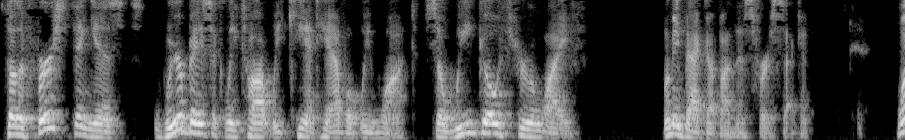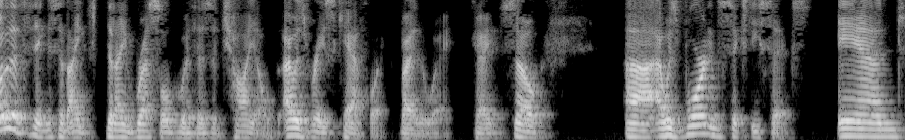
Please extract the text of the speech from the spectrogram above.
So the first thing is we're basically taught we can't have what we want. So we go through life. Let me back up on this for a second. One of the things that I, that I wrestled with as a child, I was raised Catholic, by the way. Okay. So, uh, I was born in 66 and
